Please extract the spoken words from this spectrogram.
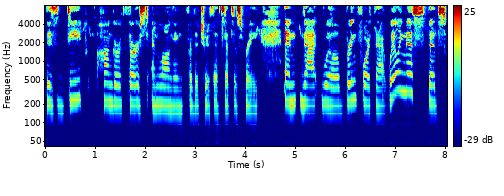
this deep hunger, thirst, and longing for the truth that sets us free. And that will bring forth that willingness that's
